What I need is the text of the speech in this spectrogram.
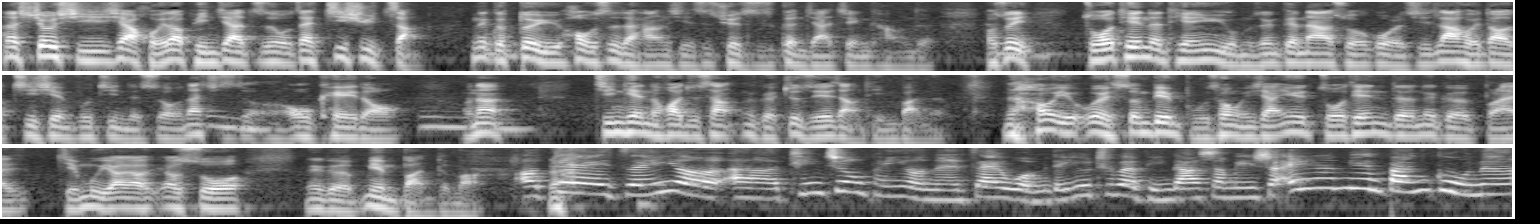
那休息一下回到平价之后再继续涨。那个对于后市的行情是确实是更加健康的，哦所以昨天的天域，我们昨天跟大家说过了，其实拉回到季线附近的时候，那其实很 OK 的哦。哦那今天的话就上那个就直接涨停板了。然后也我也顺便补充一下，因为昨天的那个本来节目要要要说那个面板的嘛，哦，对，昨天有呃听众朋友呢在我们的 YouTube 频道上面说，哎呀，面板股呢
